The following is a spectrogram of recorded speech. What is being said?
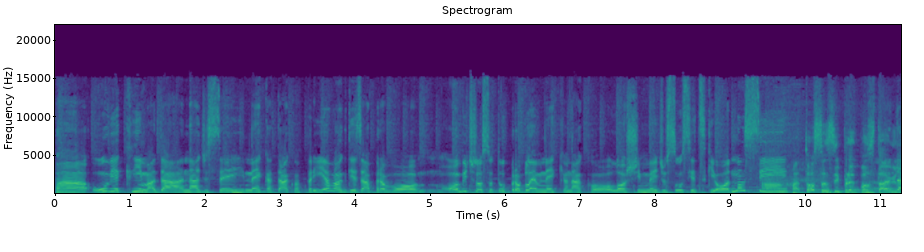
Pa uvijek ima, da, nađe se i neka takva prijava gdje zapravo obično su tu problem neki onako loši međususjedski odnosi. Aha, to sam si pretpostavila.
